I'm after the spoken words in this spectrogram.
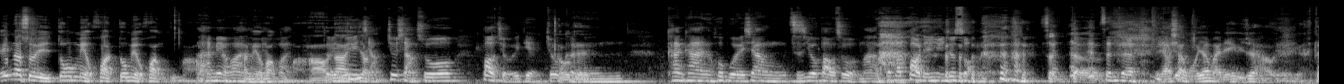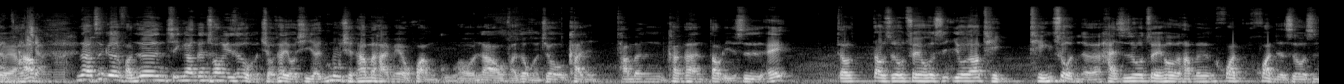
哎，那所以都没有换都没有换股嘛，还没有换还没有换。股嘛，好，那因为讲就想说抱久一点，就可能。看看会不会像只是又报错，妈，他报联宇就爽了，真的 真的。你要像我一样买联宇最好的，对啊。好，那这个反正金刚跟创意是我们韭菜游戏的，目前他们还没有换股哦。那反正我们就看他们看看到底是哎，到到时候最后是又要停停损呢，还是说最后他们换换的时候是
